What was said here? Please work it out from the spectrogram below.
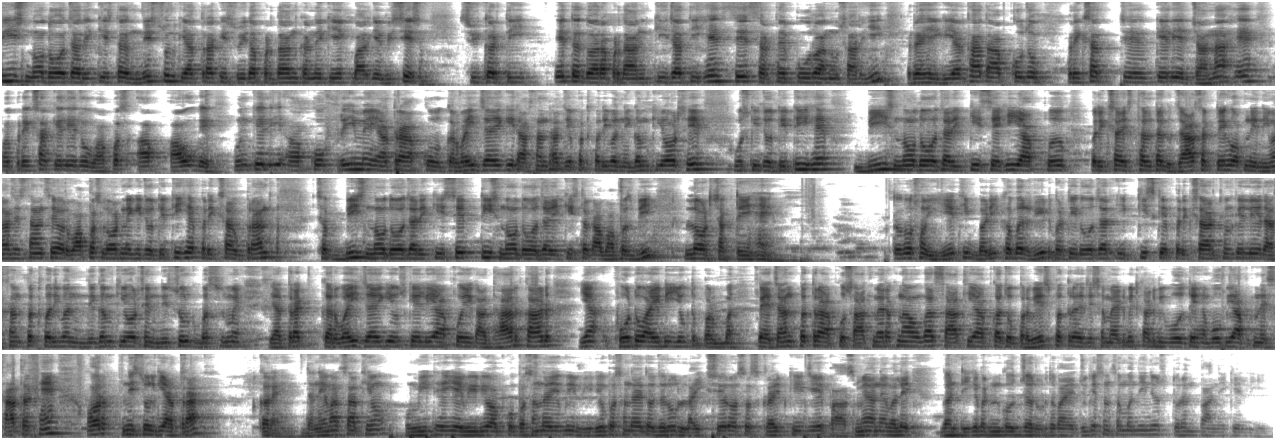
30 नौ 2021 तक निःशुल्क यात्रा की सुविधा प्रदान करने की एक बार के विशेष स्वीकृति इत्र द्वारा प्रदान की जाती है, से शर्तें पूर्व अनुसार ही रहेगी। अर्थात आपको जो परीक्षा के लिए जाना है और परीक्षा के लिए जो वापस आप आओगे, उनके लिए आपको फ्री में यात्रा आपको करवाई जाएगी। राजस्थान राज्य पथ परिवहन निगम की ओर से उसकी जो तिथि है, बीस नौ दो हज़ार इक्कीस से ही आप परीक्षा स्थल तक जा सकते हो अपने निवास स्थान से और वापस लौटने की जो तिथि है, परीक्षा उपरांत छब्बीस नौ दो हज़ार इक्कीस से तीस नौ दो हज़ार इक्कीस तक आप वापस भी लौट सकते हैं। तो दोस्तों, ये थी बड़ी खबर रीट भर्ती 2021 के परीक्षार्थियों के लिए। राशन पथ परिवहन निगम की ओर से निःशुल्क बस में यात्रा करवाई जाएगी। उसके लिए आपको एक आधार कार्ड या फ़ोटो आईडी युक्त पहचान पत्र आपको साथ में रखना होगा। साथ ही आपका जो प्रवेश पत्र है, जिसे हम एडमिट कार्ड भी बोलते हैं, वो भी आप अपने साथ रखें और निःशुल्क यात्रा करें। धन्यवाद साथियों। उम्मीद है ये वीडियो आपको पसंद आई होगी। वीडियो पसंद आए तो ज़रूर लाइक शेयर और सब्सक्राइब कीजिए। पास में आने वाले घंटी के बटन को ज़रूर दबाएँ। एजुकेशन संबंधी न्यूज़ तुरंत पाने के लिए।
